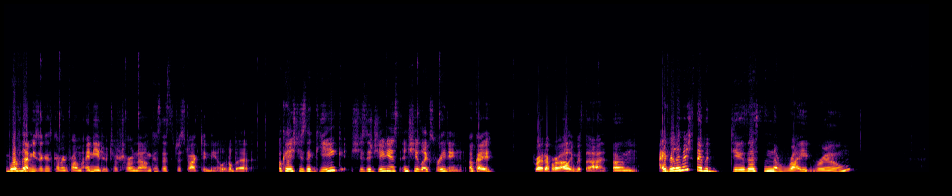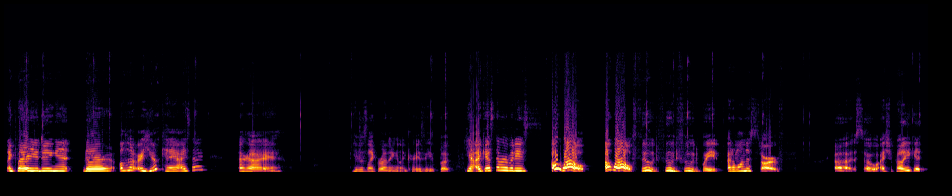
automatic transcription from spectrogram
wherever that music is coming from, I need it to turn down because it's distracting me a little bit. Okay, she's a geek, she's a genius, and she likes reading. Okay, right up her alley with that. Um, I really wish they would do this in the right room. Like, why are you doing it there? Also, are you okay, Isaac? Okay. He was like running like crazy, but yeah, I guess everybody's. Oh wow! Oh wow! Food, food, food. Wait, I don't want to starve. Uh, so I should probably get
